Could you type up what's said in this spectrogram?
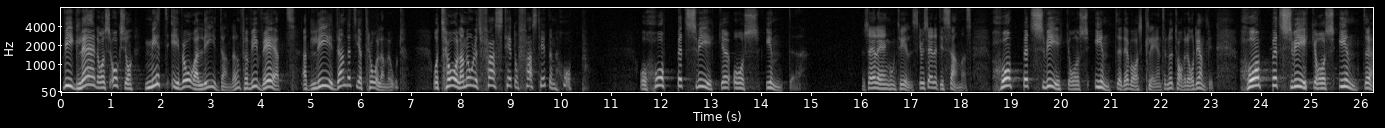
Vi gläder oss också mitt i våra lidanden, för vi vet att lidandet ger tålamod. Och tålamodet fasthet och fastheten hopp. Och hoppet sviker oss inte. Jag säger det en gång till. Ska vi säga det tillsammans? Hoppet sviker oss inte. Det var klent. Nu tar vi det ordentligt. Hoppet sviker oss inte.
